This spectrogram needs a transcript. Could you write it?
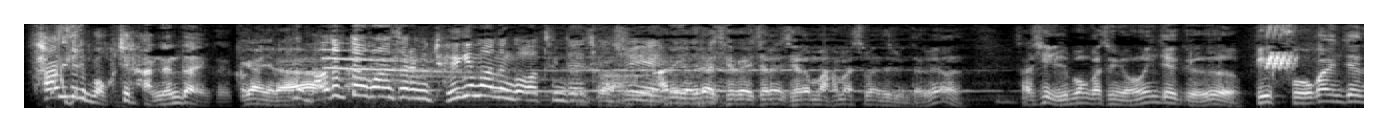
사람들이 먹질 않는다 이거예요. 그게 아니라 맛없다고 하는 사람이 되게 많은 것 같은데 저 주위에. 아니, 아니라 제가 있잖아요. 제가 뭐한 말씀만 드린다면, 사실 일본 같은 경우는 이제 그, big 4가 이제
